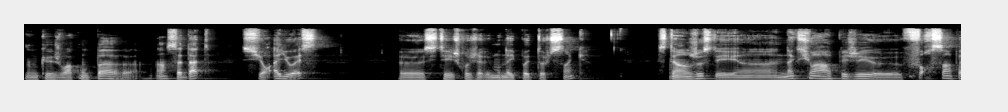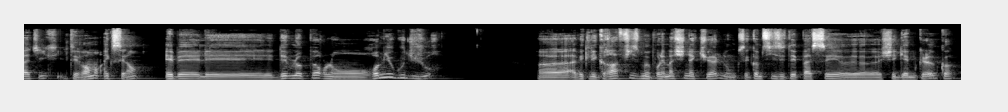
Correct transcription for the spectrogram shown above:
donc euh, je vous raconte pas, euh, hein, ça date sur iOS. Euh, c'était, je crois que j'avais mon iPod Touch 5. C'était un jeu, c'était un action RPG euh, fort sympathique, il était vraiment excellent. Et ben les développeurs l'ont remis au goût du jour euh, avec les graphismes pour les machines actuelles, donc c'est comme s'ils étaient passés chez Game Club quoi.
